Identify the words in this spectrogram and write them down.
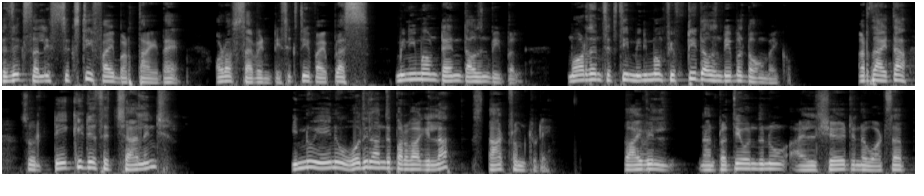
ಫಿಸಿಕ್ಸಲ್ಲಿ ಸಿಕ್ಸ್ಟಿ ಫೈವ್ ಬರ್ತಾ ಇದೆ. Out of seventy sixty five plus minimum ten thousand people more than sixty minimum fifty thousand people ತೊಗೊಬೇಕು ಅರ್ಥ ಆಯ್ತಾ? So take it is a challenge ಇನ್ನೂ ಏನು ಓದಿಲ್ಲ ಅಂದರೆ ಪರವಾಗಿಲ್ಲ. Start from today so I will ನಾನು ಪ್ರತಿಯೊಂದನ್ನು I will share it in the WhatsApp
